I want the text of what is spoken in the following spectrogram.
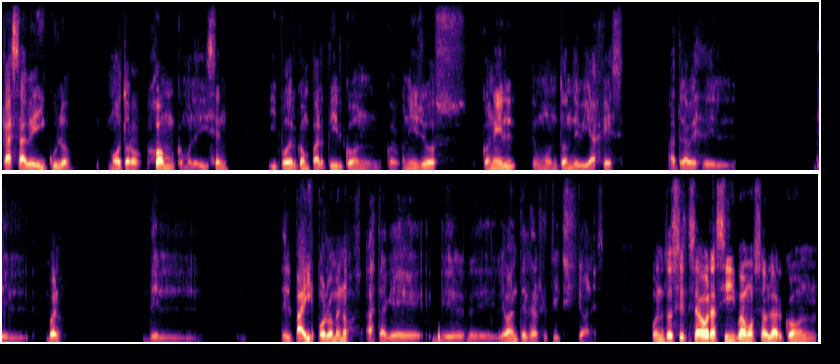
casa vehículo, motorhome, como le dicen, y poder compartir con, con ellos, con él, un montón de viajes a través del, del bueno, del, del país, por lo menos hasta que eh, levante las restricciones. Bueno, entonces ahora sí vamos a hablar con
